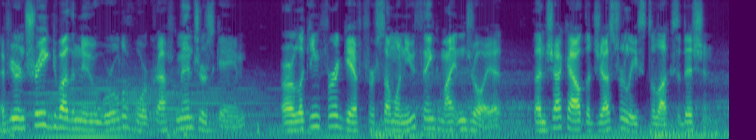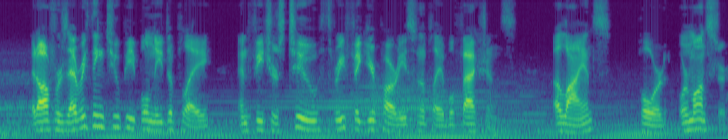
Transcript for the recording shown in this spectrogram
If you're intrigued by the new World of Warcraft miniatures game, or are looking for a gift for someone you think might enjoy it, then check out the just released Deluxe Edition. It offers everything two people need to play and features two three figure parties from the playable factions Alliance, Horde, or Monster,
